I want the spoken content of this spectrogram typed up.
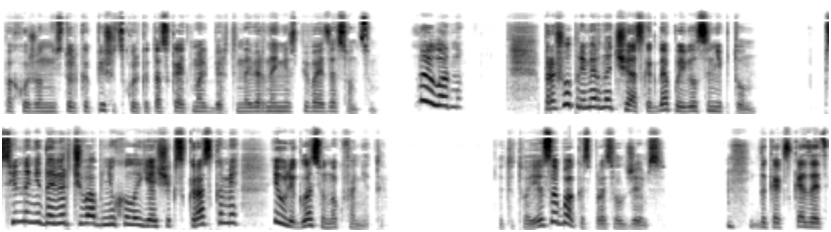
Похоже, он не столько пишет, сколько таскает мольберты. Наверное, не успевает за солнцем. Ну и ладно. Прошел примерно час, когда появился Нептун. Псина недоверчиво обнюхала ящик с красками и улеглась у ног Фанеты. «Это твоя собака?» — спросил Джеймс. «Да как сказать.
